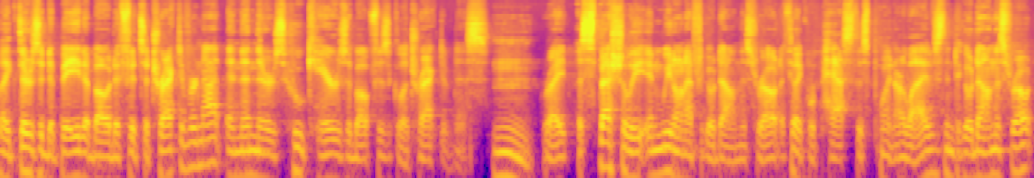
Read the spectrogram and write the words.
like there's a debate about if it's attractive or not, and then there's who cares about physical attractiveness, Mm. right? Especially, and we don't have to go down this route. I feel like we're past this point in our lives than to go down this route.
